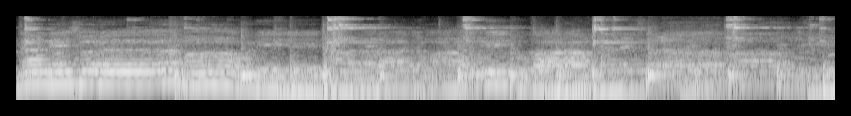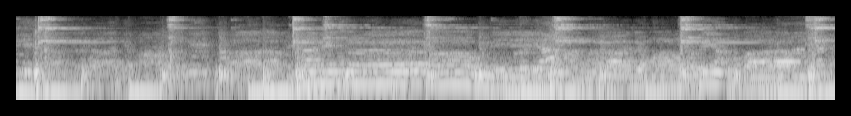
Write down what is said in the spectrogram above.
ज्ञानेश्वर ज्ञानराज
